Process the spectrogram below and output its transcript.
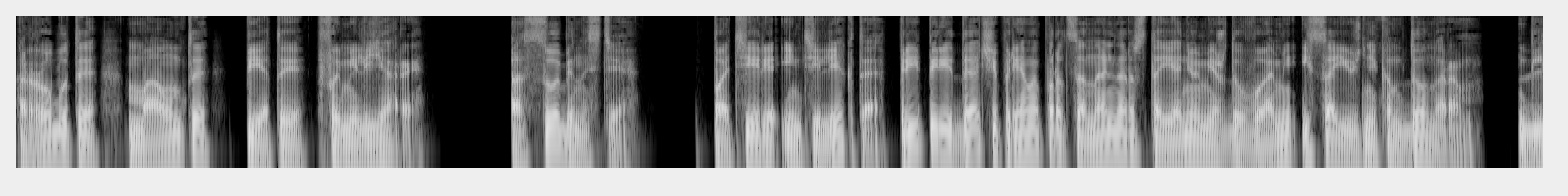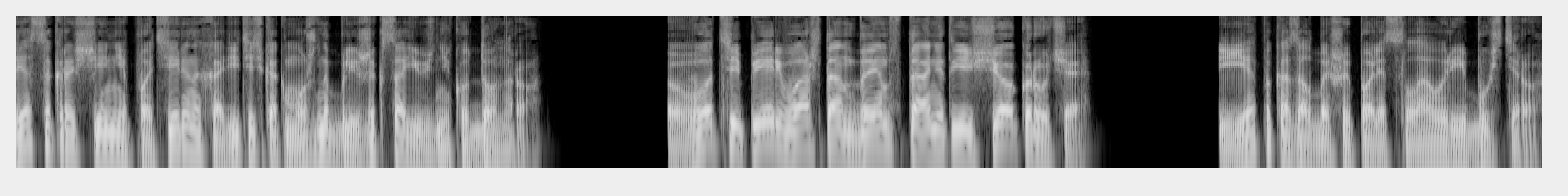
роботы, маунты, петы, фамильяры. Особенности. Потеря интеллекта при передаче прямо пропорциональна расстоянию между вами и союзником-донором. Для сокращения потери находитесь как можно ближе к союзнику-донору. «Вот теперь ваш тандем станет еще круче!» Я показал большой палец Лаури и Бустеру.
